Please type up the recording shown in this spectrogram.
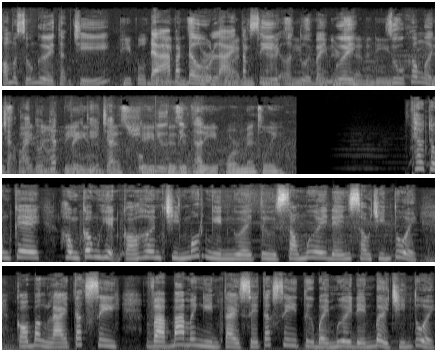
có một số người thậm chí đã bắt đầu lái taxi ở tuổi 70 dù không ở trạng thái tốt nhất về thể chất cũng như tinh thần. Theo thống kê, Hồng Kông hiện có hơn 91.000 người từ 60 đến 69 tuổi có bằng lái taxi và 30.000 tài xế taxi từ 70 đến 79 tuổi,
